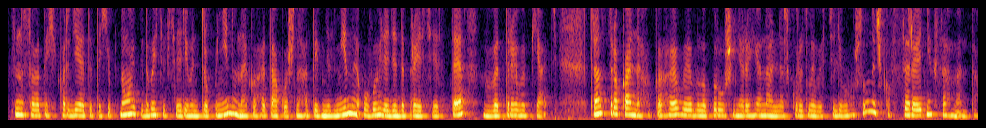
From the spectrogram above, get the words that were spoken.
синусова тахікардія та тахіпноя, підвисився рівень тропоніну, на ЕКГ також негативні зміни у вигляді депресії СТ в В3, В5. Трансторакальне ЕКГ виявило порушення регіональної скоротливості лівого шлуночка в середніх сегментах.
